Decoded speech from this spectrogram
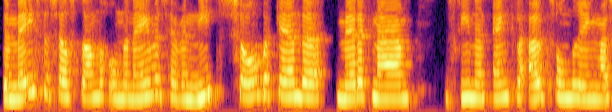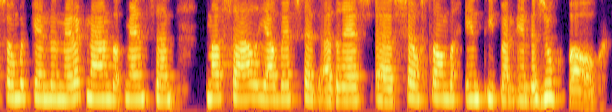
de meeste zelfstandige ondernemers hebben niet zo'n bekende merknaam misschien een enkele uitzondering, maar zo'n bekende merknaam dat mensen massaal jouw websiteadres uh, zelfstandig intypen in de zoekbalk.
